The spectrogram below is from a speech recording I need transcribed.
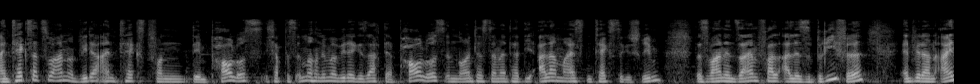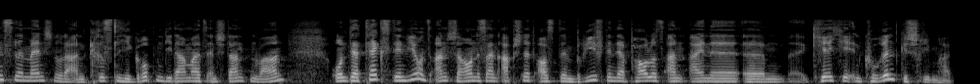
einen Text dazu an und wieder einen Text von dem Paulus. Ich habe das immer und immer wieder gesagt, der Paulus im Neuen Testament hat die allermeisten Texte geschrieben. Das waren in seinem Fall alles Briefe, entweder an einzelne Menschen oder an christliche Gruppen, die damals entstanden waren. Und der Text, den wir uns anschauen, ist ein Abschnitt aus dem Brief, den der Paulus an eine ähm, Kirche in Korinth geschrieben hat.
